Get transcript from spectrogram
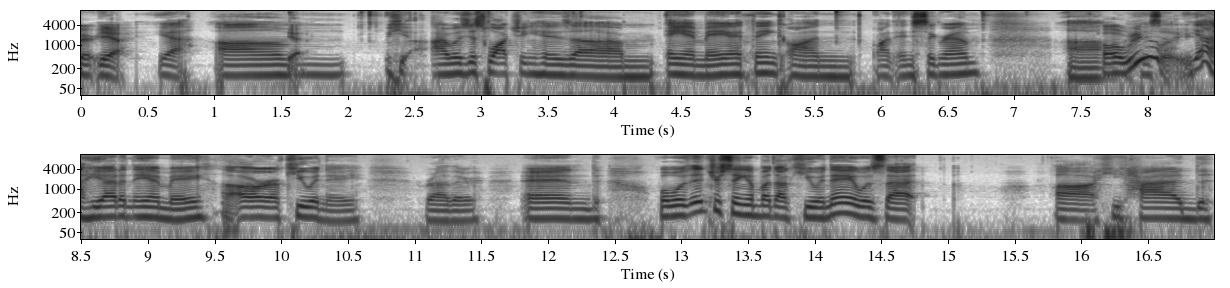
Fair, yeah. Yeah. Um He, I was just watching his um AMA I think on on Instagram. Um, Oh, his- really? yeah, he had an AMA uh, or a Q&A rather. And what was interesting about that Q&A was that uh he had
